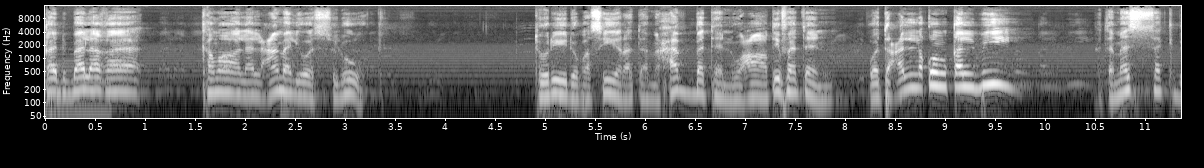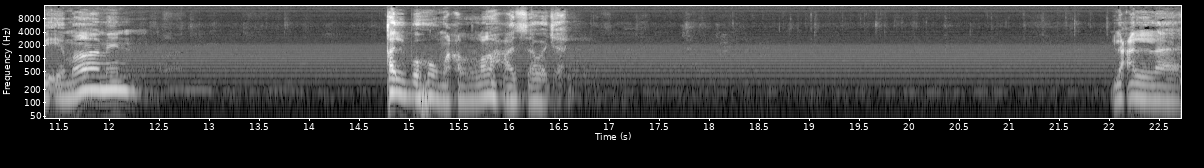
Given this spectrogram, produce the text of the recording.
قد بلغ كمال العمل والسلوك. تريد بصيرة محبة وعاطفة وتعلق قلبي فتمسك بإمام قلبه مع الله عز وجل. لعل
